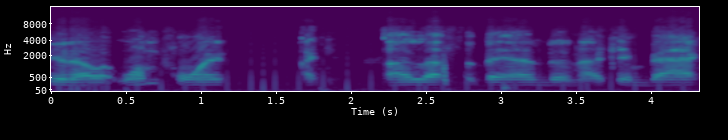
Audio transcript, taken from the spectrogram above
you know, at one point, I, I left the band and I came back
